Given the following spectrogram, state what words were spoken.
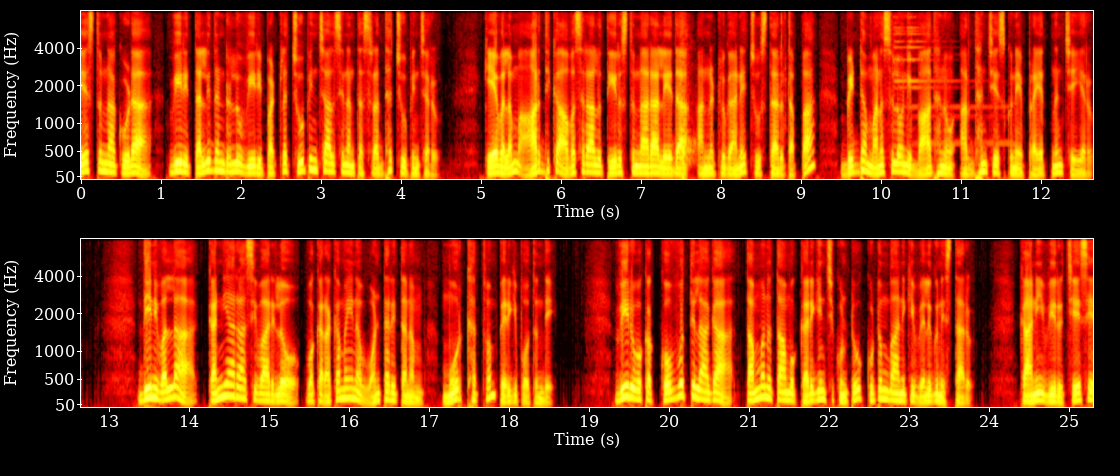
చేస్తున్నా కూడా వీరి తల్లిదండ్రులు వీరి పట్ల చూపించాల్సినంత శ్రద్ధ చూపించరు. కేవలం ఆర్థిక అవసరాలు తీరుస్తున్నారా లేదా అన్నట్లుగానే చూస్తారు తప్ప బిడ్డ మనసులోని బాధను అర్థం చేసుకునే ప్రయత్నం చెయ్యరు. దీనివల్ల కన్యారాశివారిలో ఒక రకమైన ఒంటరితనం మూర్ఖత్వం పెరిగిపోతుంది. వీరు ఒక కొవ్వొత్తిలాగా తమ్మను తాము కరిగించుకుంటూ కుటుంబానికి వెలుగునిస్తారు. కాని వీరు చేసే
